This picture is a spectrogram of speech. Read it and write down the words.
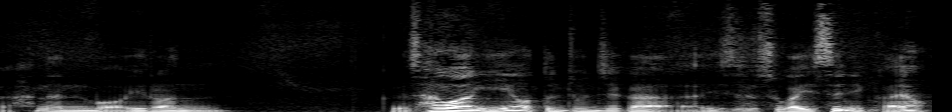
하는 뭐 이런 그 상황이 어떤 존재가 있을 수가 있으니까요.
